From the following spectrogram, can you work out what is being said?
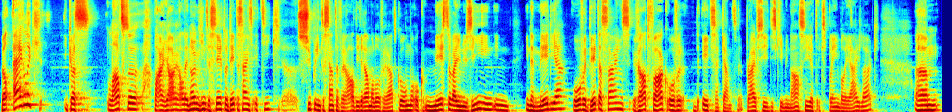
Wel, eigenlijk, ik was de laatste paar jaar al enorm geïnteresseerd door data science ethiek. Uh, super interessante verhalen die er allemaal over uitkomen. Ook het meeste wat je nu ziet in, in, in de media over data science gaat vaak over de ethische kant. Privacy, discriminatie, het explainable AI-luik. Um,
